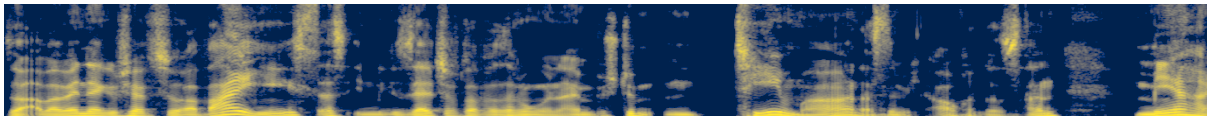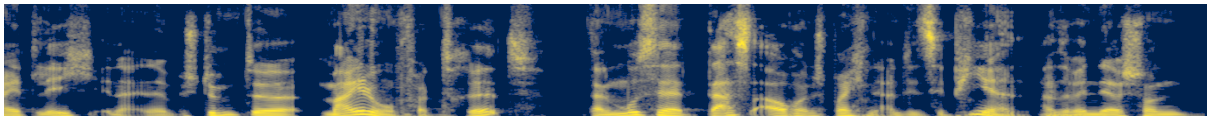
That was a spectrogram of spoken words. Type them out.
So, aber wenn der Geschäftsführer weiß, dass ihm die Gesellschafterversammlung in einem bestimmten Thema, das ist nämlich auch interessant, mehrheitlich in eine bestimmte Meinung vertritt, dann muss er das auch entsprechend antizipieren. Also wenn der schon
